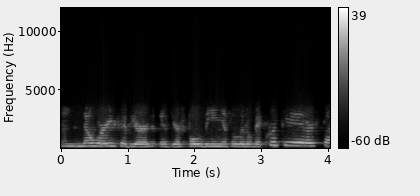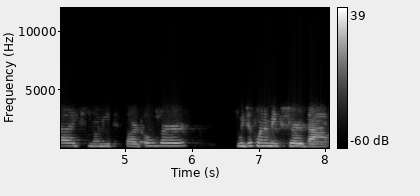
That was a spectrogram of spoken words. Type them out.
And no worries if your if your folding is a little bit crooked or such, no need to start over. We just want to make sure that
